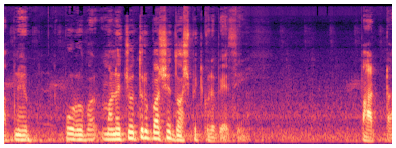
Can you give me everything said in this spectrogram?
আপনি পুরো মানে চতুর্পাশে দশ ফিট করে পেয়েছি পাড়টা।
